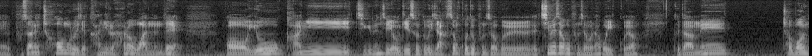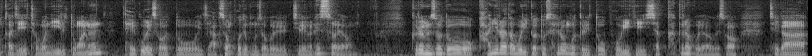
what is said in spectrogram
예, 부산에 처음으로 이제 강의를 하러 왔는데 어요 강의 지금 현재 여기에서도 이제 악성 코드 분석을 침해 사고 분석을 하고 있고요. 그 다음에 저번까지 저번 2일 동안은 대구에서 또 이제 악성 코드 분석을 진행을 했어요 그러면서도 강의를 하다 보니까 또 새로운 것들이 또 보이기 시작하더라고요. 그래서 제가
